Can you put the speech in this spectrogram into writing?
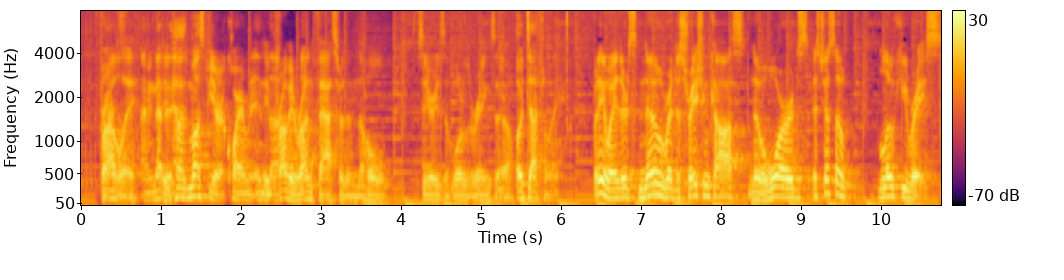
Probably. I mean, that, that must be a requirement in They the. probably run faster than the whole series of Lord of the Rings, though. Oh, definitely. But anyway, there's no registration costs, no awards, it's just a low-key race.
